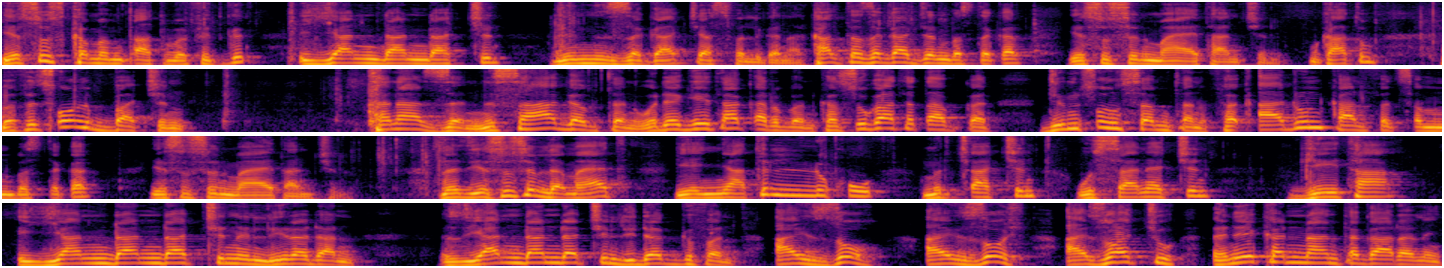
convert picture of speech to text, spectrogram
ኢየሱስ ከመምጣቱ በፊት ግን እያንዳንዳችን ልንዘጋጅ ያስፈልገናል። ካልተዘጋጀን በስተቀር ኢየሱስን ማየት አንችልም። ምክንያቱም በፍጹም ልባችን ተናዘን ንስሐ ገብተን ወደ ጌታ ቀርበን ከእሱ ጋር ተጣብቀን ድምፁን ሰምተን ፈቃዱን ካልፈጸምን በስተቀር ኢየሱስን ማየት አንችልም። ስለዚህ ኢየሱስን ለማየት የእኛ ትልቁ ምርጫችን፣ ውሳኔያችን ጌታ እያንዳንዳችንን ሊረዳን እያንዳንዳችን ሊደግፈን አይዞህ፣ አይዞሽ፣ አይዟችሁ እኔ ከእናንተ ጋር ነኝ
